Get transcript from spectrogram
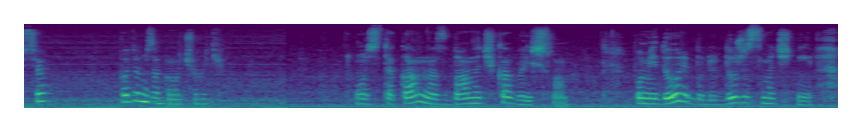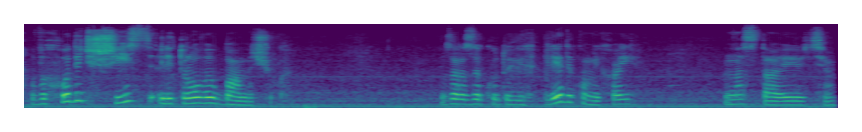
Все, будемо закручувати. Ось така в нас баночка вийшла. Помідори будуть дуже смачні. Виходить 6 літрових баночок. Зараз закутую їх пледиком і хай настаюються.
